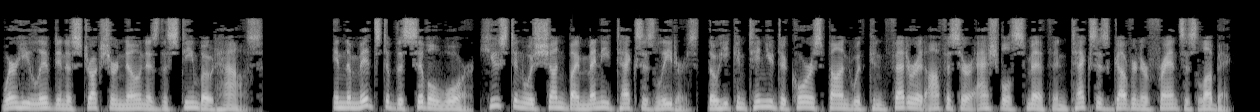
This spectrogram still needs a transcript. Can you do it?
where he lived in a structure known as the Steamboat House. In the midst of the Civil War, Houston was shunned by many Texas leaders, though he continued to correspond with Confederate officer Ashbel Smith and Texas Governor Francis Lubbock.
